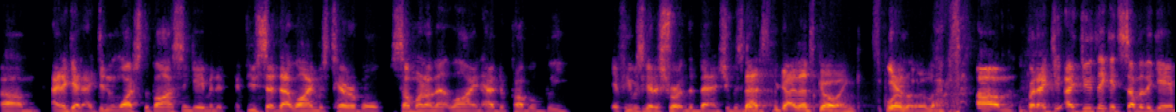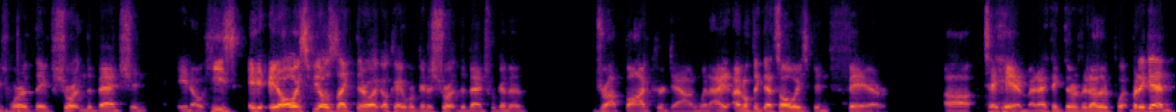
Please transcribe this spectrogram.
um, and again, I didn't watch the Boston game, and if you said that line was terrible, someone on that line had to probably, if he was going to shorten the bench, it was. That's gonna, the guy that's going. Spoiler yeah. alert. um, but I do, I do think in some of the games where they've shortened the bench, and you know, he's, it, it always feels like they're like, okay, we're going to shorten the bench, we're going to drop Boedker down. When I, I don't think that's always been fair uh, to him, and I think there have been other points. But again,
